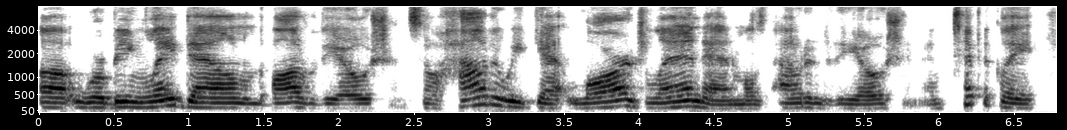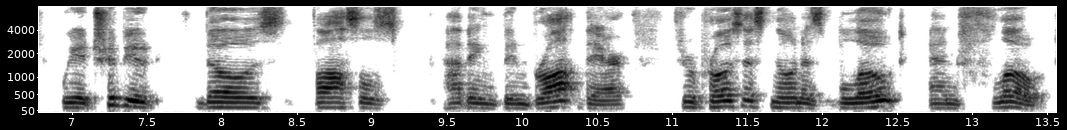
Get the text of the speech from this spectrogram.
uh, were being laid down on the bottom of the ocean. So how do we get large land animals out into the ocean? And typically we attribute those fossils having been brought there through a process known as bloat and float.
